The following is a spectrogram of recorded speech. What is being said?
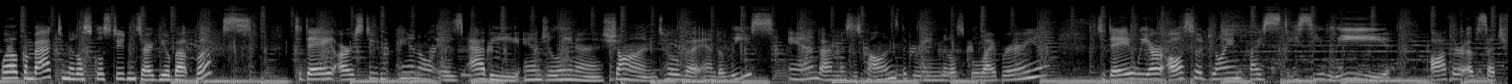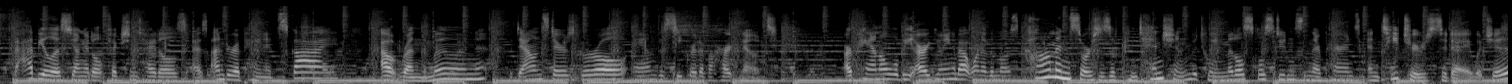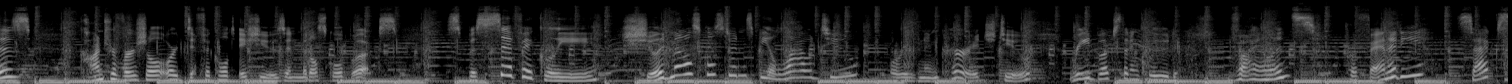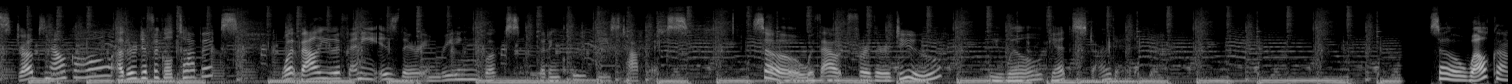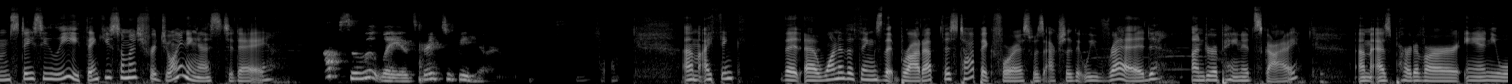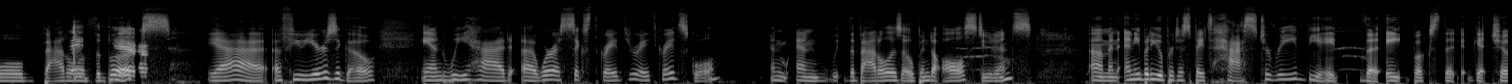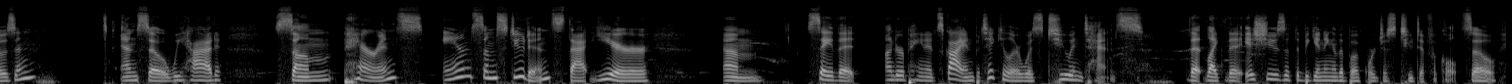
Welcome back to Middle School Students Argue About Books. Today, our student panel is Abby, Angelina, Sean, Tova, and Elise, and I'm Mrs. Collins, the Green Middle School Librarian. Today, we are also joined by Stacey Lee, author of such fabulous young adult fiction titles as Under a Painted Sky, Outrun the Moon, The Downstairs Girl, and The Secret of a Heart Note. Our panel will be arguing about one of the most common sources of contention between middle school students and their parents and teachers today, which is controversial or difficult issues in middle school books. Specifically, should middle school students be allowed to, or even encouraged to, read books that include violence, profanity, sex, drugs, and alcohol, other difficult topics? What value, if any, is there in reading books that include these topics? So, without further ado, we will get started. So, welcome, Stacey Lee. Thank you so much for joining us today. Absolutely. It's great to be here. Wonderful. Um, I think that uh, one of the things that brought up this topic for us was actually that we read Under a Painted Sky um, as part of our annual Battle Thank of the Books. You. Yeah, a few years ago. And we had, uh, we're a sixth grade through eighth grade school and and w- the battle is open to all students. Um, and anybody who participates has to read the eight the eight books that get chosen. And so we had some parents and some students that year um, say that Under Painted Sky in particular was too intense. That like the issues at the beginning of the book were just too difficult. So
